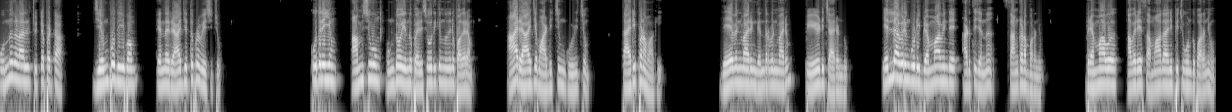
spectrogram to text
കുന്നുകളാൽ ചുറ്റപ്പെട്ട ജംബുദ്വീപം എന്ന രാജ്യത്ത് പ്രവേശിച്ചു. കുതിരയും അംശവും ഉണ്ടോ എന്ന് പരിശോധിക്കുന്നതിനു പകരം ആ രാജ്യം അടിച്ചും കുഴിച്ചും തരിപ്പണമാക്കി. ദേവന്മാരും ഗന്ധർവന്മാരും പേടിച്ചരണ്ടു. എല്ലാവരും കൂടി ബ്രഹ്മാവിന്റെ അടുത്ത് ചെന്ന് സങ്കടം പറഞ്ഞു. ബ്രഹ്മാവ് അവരെ സമാധാനിപ്പിച്ചുകൊണ്ട് പറഞ്ഞു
